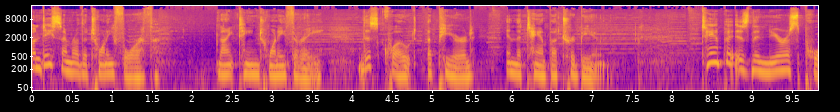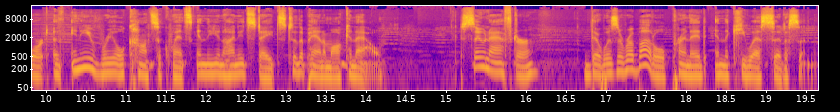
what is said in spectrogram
On December the 24th, 1923, this quote appeared in the Tampa Tribune. Tampa is the nearest port of any real consequence in the United States to the Panama Canal. Soon after, there was a rebuttal printed in the Key West Citizen.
